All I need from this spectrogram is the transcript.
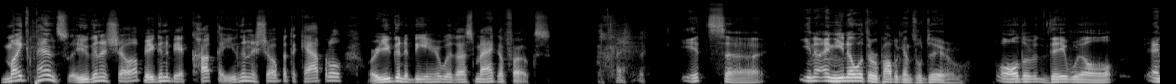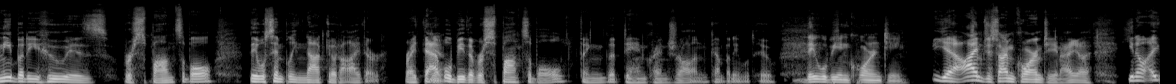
Mike Pence, are you going to show up? Are you going to be a cuck? Are you going to show up at the Capitol? Or are you going to be here with us MAGA folks? it's, uh, you know, and you know what the Republicans will do? All the, they will, anybody who is responsible, they will simply not go to either, right? That yeah. will be the responsible thing that Dan Crenshaw and company will do. They will be in quarantine yeah, I'm just I'm quarantined. I, uh, you know, I,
